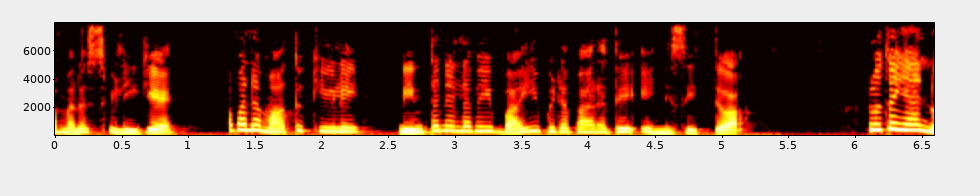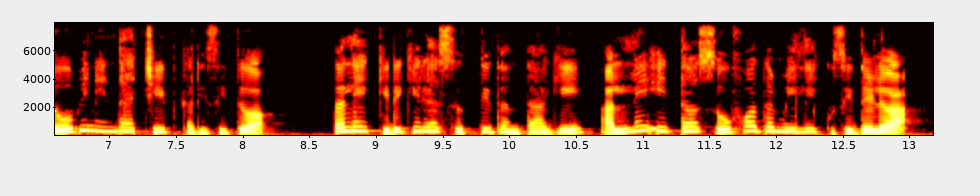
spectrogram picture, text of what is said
ಮನಸ್ವಿಳಿಗೆ ಅವನ ಮಾತು ಕೇಳಿ ನಿಂತ ಬಾಯಿ ಬಿಡಬಾರದೆ ಎನ್ನಿಸಿತ್ತು ಹೃದಯ ನೋವಿನಿಂದ ಚೀತ್ಕರಿಸಿತು ತಲೆ ಗಿರಿಗಿರ ಸುತ್ತಿದಂತಾಗಿ ಅಲ್ಲೇ ಇದ್ದ ಸೋಫಾದ ಮೇಲೆ ಕುಸಿದಳು.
